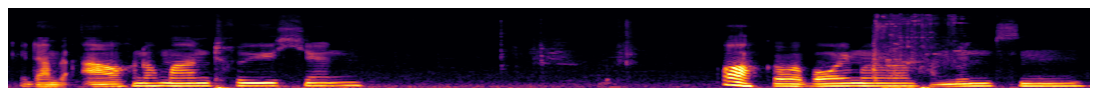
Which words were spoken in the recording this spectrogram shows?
Okay, da haben wir auch noch mal ein Trüchen. Oh, Bäume, ein paar Münzen.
